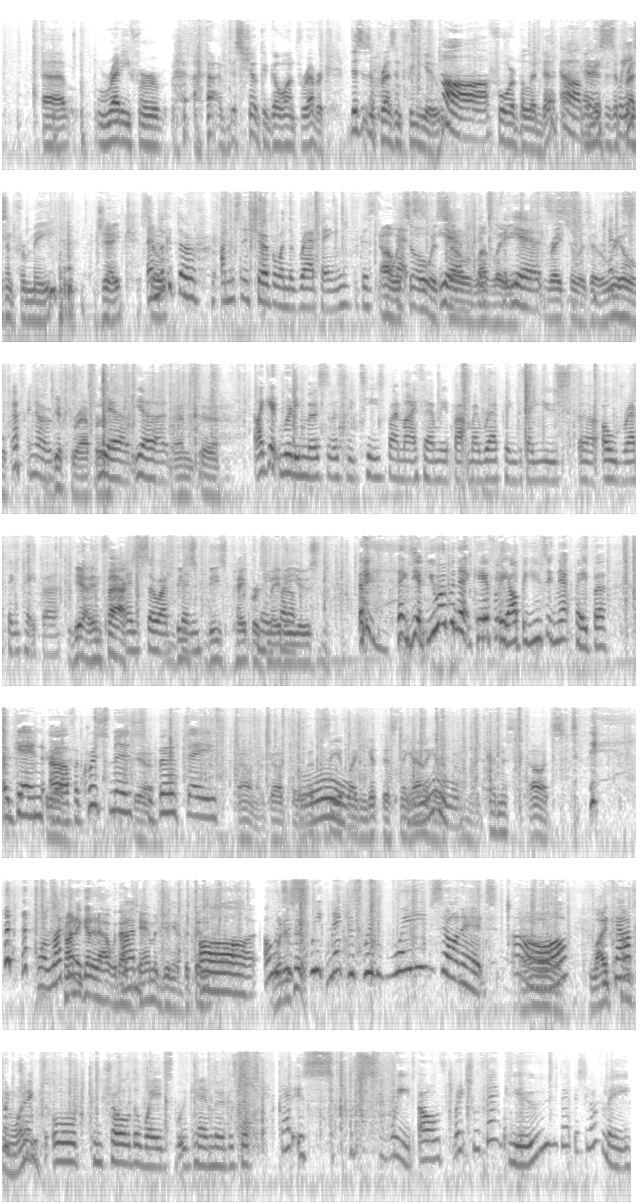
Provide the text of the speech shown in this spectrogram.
uh, ready for this show could go on forever. This is a present for you, Aw. for Belinda, Oh, and this is sweet. a present for me, Jake. So, and look at the. I'm just going to show everyone the wrapping because. oh, it's always yeah, so it's- lovely. yeah, Rachel is a real I know. gift wrapper. Yeah, yeah. and uh, I get really mercilessly teased by my family about my wrapping because I use uh, old wrapping paper. Yeah, in fact, And so I've these been these papers may be used. if you open that carefully, I'll be using that paper again Yeah. uh, for Christmas, Yeah. for birthdays. Oh my God! Well, let's see if I can get this thing out of here. Ooh. Oh my goodness! Oh, it's Well, luckily, trying to get it out without I'm- damaging it, but then Oh, oh, it's a it? sweet necklace with waves on it. Oh, Oh, we can't protect or control the waves, but we can learn to surf. That is so sweet. Oh, Rachel, thank you. That is lovely.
